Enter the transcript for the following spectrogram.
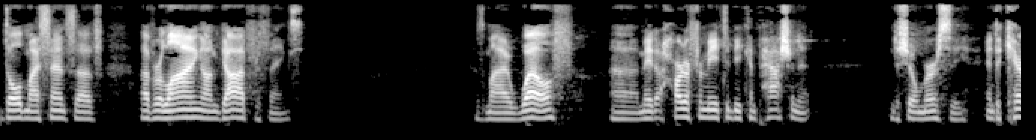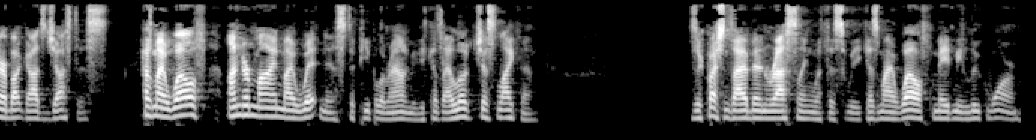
dulled my sense of, of relying on God for things? Has my wealth uh, made it harder for me to be compassionate and to show mercy and to care about God's justice? Has my wealth undermined my witness to people around me because I look just like them? These are questions I've been wrestling with this week. Has my wealth made me lukewarm?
